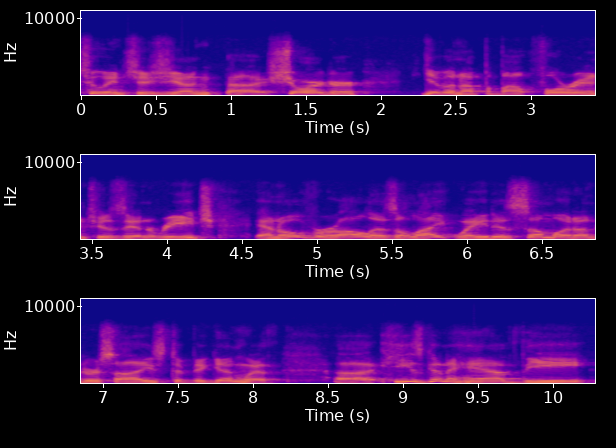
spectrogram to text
two inches young, uh, shorter. given up about four inches in reach, and overall, as a lightweight, is somewhat undersized to begin with. Uh, he's going to have the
